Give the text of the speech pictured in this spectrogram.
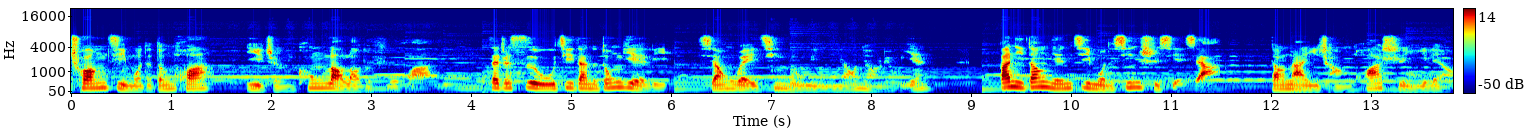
窗寂寞的灯花，一枕空落落的浮华，在这肆无忌惮的冬夜里，香味青浓里袅袅流烟，把你当年寂寞的心事写下。当那一场花事已了，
